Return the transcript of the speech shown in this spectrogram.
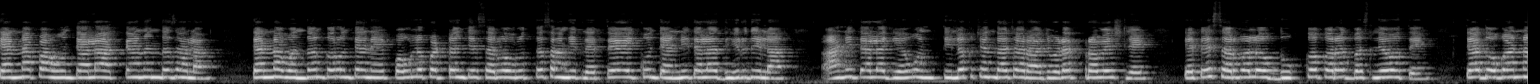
त्यांना पाहून त्याला अत्यानंद झाला. त्यांना वंदन करून त्याने पौलपट्टनचे सर्व वृत्त सांगितले. ते ऐकून त्यांनी त्याला धीर दिला आणि त्याला घेऊन तिलकचंदाच्या राजवाड्यात प्रवेशले. तेथे सर्व लोक दुःख करत बसले होते. त्या दोघांना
